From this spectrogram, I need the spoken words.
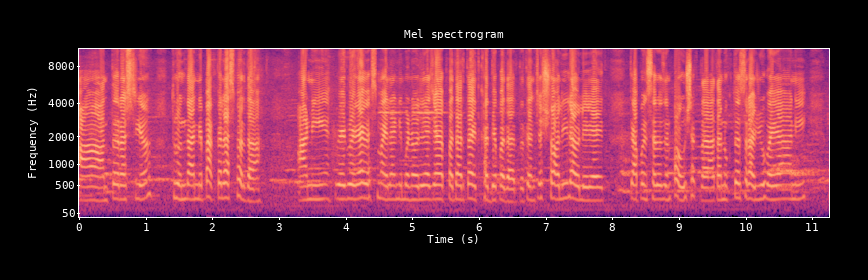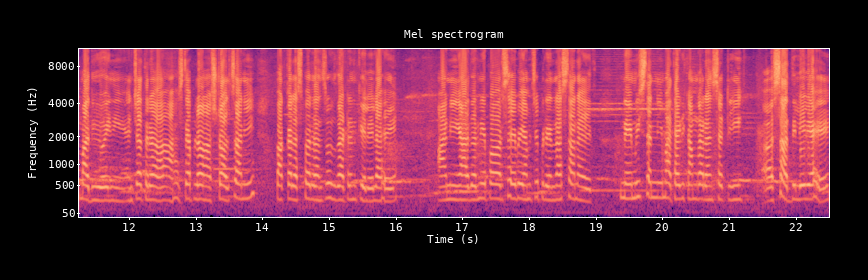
आंतरराष्ट्रीय तृणधान्य पाककला स्पर्धा आणि वेगवेगळ्या वेळेस महिलांनी बनवलेल्या ज्या पदार्थ आहेत खाद्यपदार्थ त्यांचे स्टॉलही लावलेले आहेत. ते आपण सर्वजण पाहू शकता. आता नुकतंच राजू भैया आणि माधवी वहिनी यांच्यात हस्ते आपलं स्टॉलचं आणि पाककला स्पर्धांचं उद्घाटन केलेलं आहे. आणि आदरणीय पवारसाहेब हे आमचे प्रेरणास्थान आहेत. नेहमीच त्यांनी माथाडी कामगारांसाठी साथ दिलेली आहे.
